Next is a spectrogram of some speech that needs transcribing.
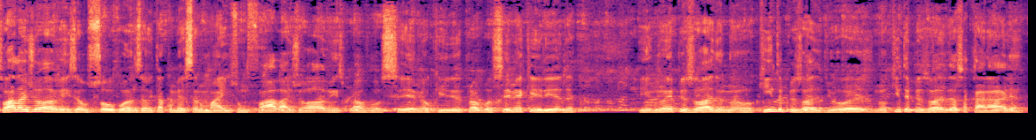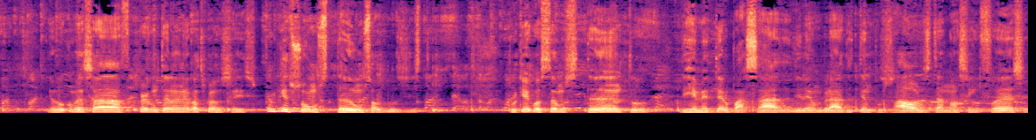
Fala jovens, eu sou o Juanzão e está começando mais um Fala Jovens para você, meu querido, para você, minha querida. E no episódio, no quinto episódio de hoje, no quinto episódio dessa caralha, eu vou começar perguntando um negócio para vocês. Por que somos tão saudosistas? Por que gostamos tanto de remeter o passado, de lembrar de tempos áureos da nossa infância,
